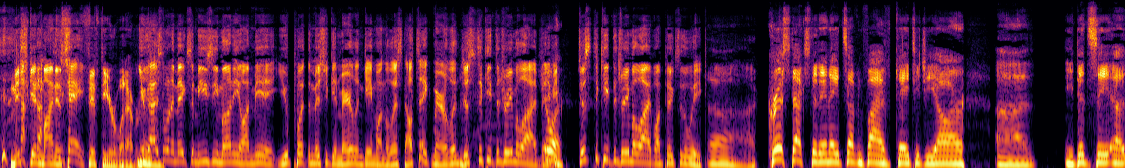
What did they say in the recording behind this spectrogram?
Michigan minus Hey, 50 or whatever. You guys want to make some easy money on me? You put the Michigan Maryland game on the list. I'll take Maryland just to keep the dream alive, baby. Sure. Just to keep the dream alive on picks of the week. Uh, Chris texted in 875 KTGR. Uh, he did see, uh,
